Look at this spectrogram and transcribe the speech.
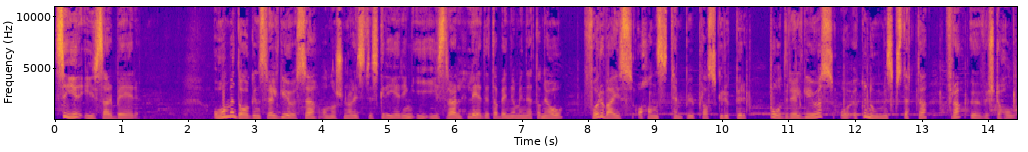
Sier Isar Behr. Og med dagens religiøse og nasjonalistiske regjering i Israel, ledet av Benjamin Netanyahu, får Weiss og hans tempelplassgrupper både religiøs og økonomisk støtte fra øverste hold.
